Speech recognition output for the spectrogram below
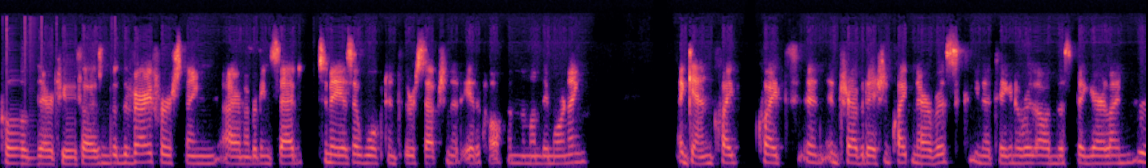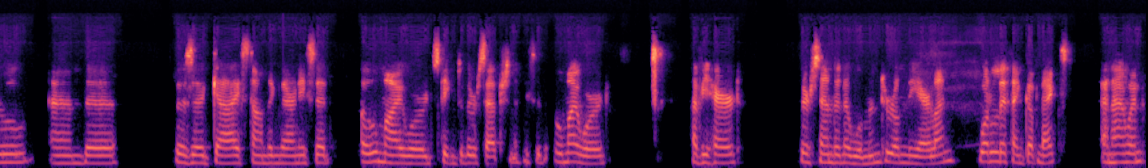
called Air 2000. But the very first thing I remember being said to me as I walked into the reception at eight o'clock on the Monday morning again quite quite in, in, trepidation quite nervous you know taking over on this big airline rule and uh, there's a guy standing there and he said "Oh my word!" Speaking to the receptionist, he said, "Oh my word, have you heard? They're sending a woman to run the airline. What'll they think of next?" And I went,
